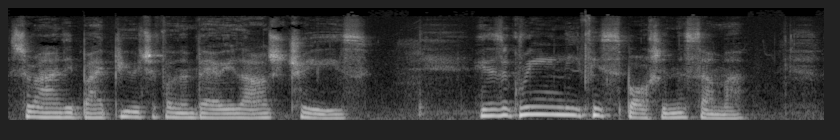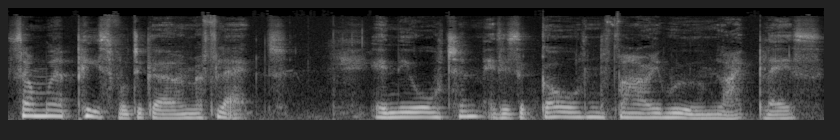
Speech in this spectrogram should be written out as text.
surrounded by beautiful and very large trees. It is a green leafy spot in the summer, somewhere peaceful to go and reflect. In the autumn, it is a golden, fiery room like place,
